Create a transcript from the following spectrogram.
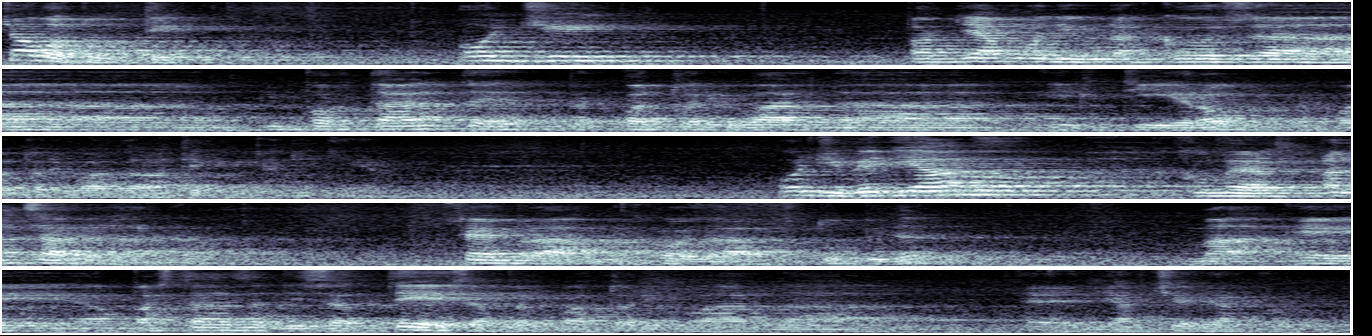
Ciao a tutti, oggi parliamo di una cosa importante per quanto riguarda il tiro, per quanto riguarda la tecnica di tiro. Oggi vediamo come alzare l'arco. Sembra una cosa stupida, ma è abbastanza disattesa per quanto riguarda eh, gli arcieri arco lungo.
